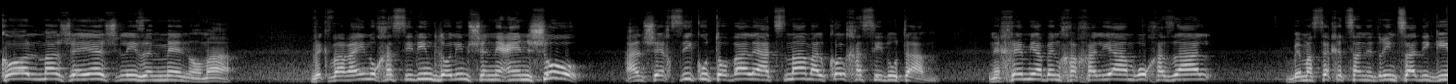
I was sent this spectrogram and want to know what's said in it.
כל מה שיש לי זה ממנו, מה? וכבר ראינו חסידים גדולים שנענשו על שהחזיקו טובה לעצמם על כל חסידותם. נחמיה בן חכליה אמרו חז"ל במסכת סנהדרין ג'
